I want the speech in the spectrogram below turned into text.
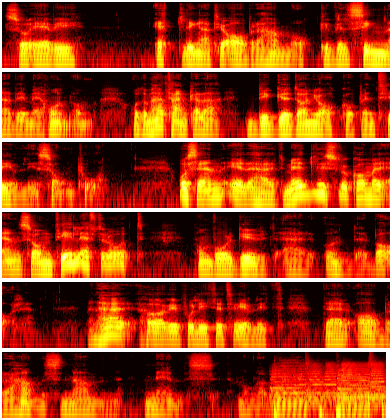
så är vi ättlingar till Abraham och välsignade med honom. Och de här tankarna bygger Dan Jakob en trevlig sång på. Och sen är det här ett medley så då kommer en sång till efteråt om vår Gud är underbar. Men här hör vi på lite trevligt där Abrahams namn nämns många gånger.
